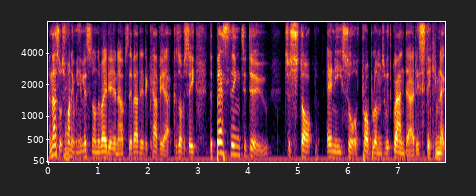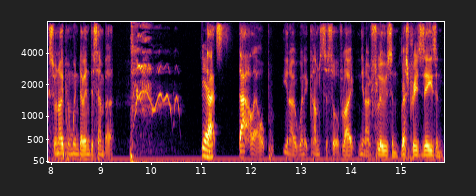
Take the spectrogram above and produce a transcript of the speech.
and that's what's funny when you listen on the radio now because they've added a caveat. Because obviously, the best thing to do to stop any sort of problems with Grandad is stick him next to an open window in December. Yeah. That's that'll help. You know, when it comes to sort of like you know flus and respiratory disease and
